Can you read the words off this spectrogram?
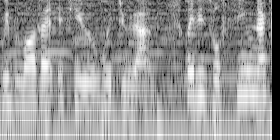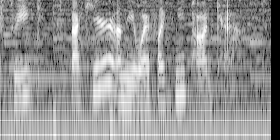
We'd love it if you would do that. Ladies, we'll see you next week back here on the A Wife Like Me podcast.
